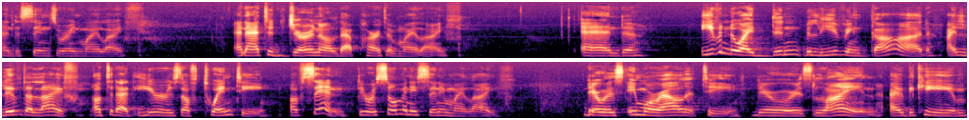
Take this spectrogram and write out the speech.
and the sins were in my life. And I had to journal that part of my life. And even though I didn't believe in God, I lived a life up to that years of 20 of sin. There was so many sin in my life. There was immorality. There was lying. I became,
